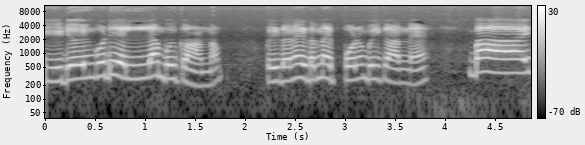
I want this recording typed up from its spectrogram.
വീഡിയോയും കൂടി എല്ലാം പോയി കാണണം. അപ്പോൾ ഇടണ ഇടണ എപ്പോഴും പോയി കാണണേ. ബായ്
